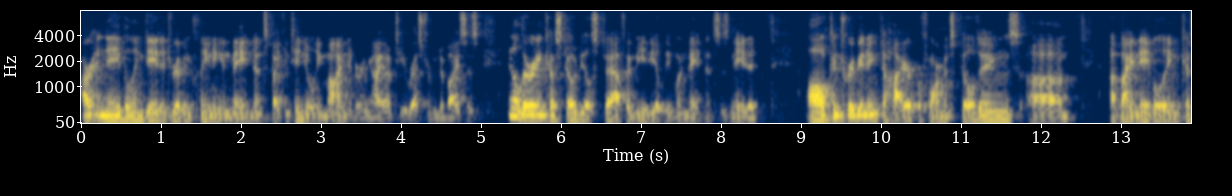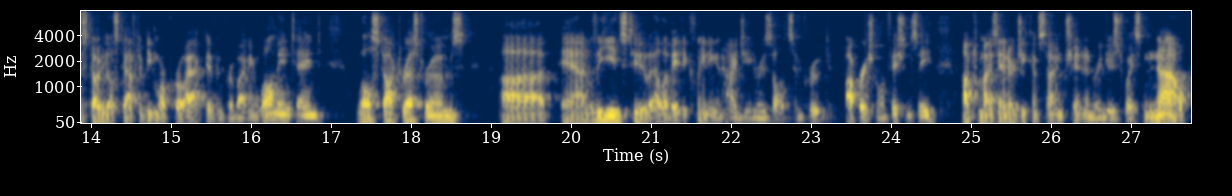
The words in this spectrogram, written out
are enabling data-driven cleaning and maintenance by continually monitoring IoT restroom devices and alerting custodial staff immediately when maintenance is needed, all contributing to higher performance buildings um, uh, by enabling custodial staff to be more proactive in providing well-maintained, well-stocked restrooms, uh, and leads to elevated cleaning and hygiene results, improved operational efficiency, optimized energy consumption, and reduced waste. Now,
